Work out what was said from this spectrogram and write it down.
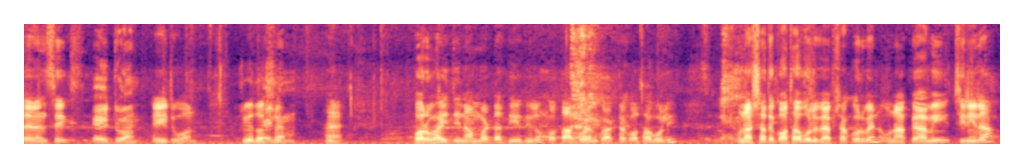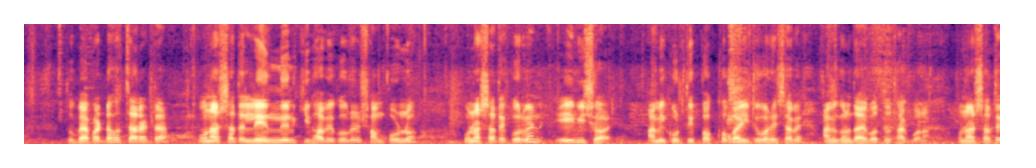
seven six eight one. Eight one. প্রিয় দর্শক হ্যাঁ। পর ভাই যে নাম্বারটা দিয়ে দিল তারপরে আমি কয়েকটা কথা বলি। ওনার সাথে কথা বলে ব্যবসা করবেন ওনাকে আমি চিনি না। তো ব্যাপারটা হচ্ছে আর একটা ওনার সাথে লেনদেন কীভাবে করবেন সম্পূর্ণ ওনার সাথে করবেন এই বিষয়। আমি কর্তৃপক্ষ বা ইউটিউবার হিসাবে আমি কোনো দায়বদ্ধ থাকব না। ওনার সাথে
